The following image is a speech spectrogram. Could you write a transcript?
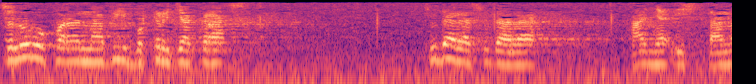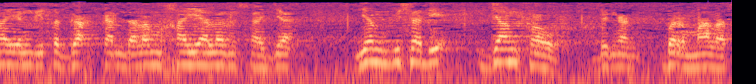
Seluruh para nabi bekerja keras. Saudara-saudara, hanya istana yang ditegakkan dalam khayalan saja yang bisa dijangkau dengan bermalas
